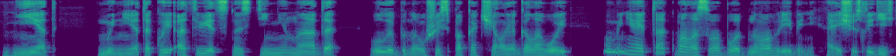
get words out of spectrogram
«Нет, мне такой ответственности не надо», – улыбнувшись, покачал я головой. «У меня и так мало свободного времени, а еще следить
